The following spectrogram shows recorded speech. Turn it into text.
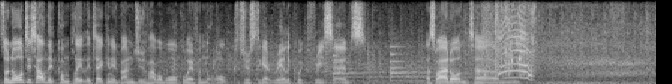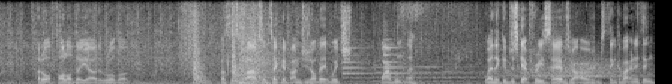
So notice how they've completely taken advantage of how I walk away from the hook just to get really quick free saves. That's why I don't um, I don't follow the uh, the rulebook. Because the survivors will take advantage of it, which why wouldn't they? Where they could just get free saves without having to think about anything.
